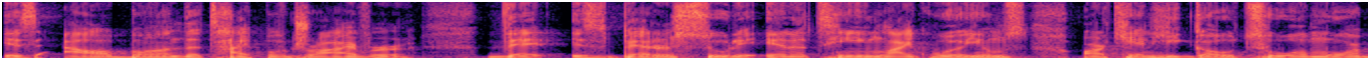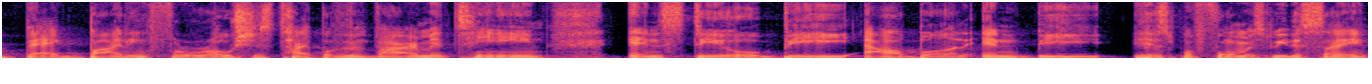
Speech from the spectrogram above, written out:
is Albon the type of driver that is better suited in a team like Williams, or can he go to a more backbiting, ferocious type of environment team and still be Albon and be his performance be the same?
